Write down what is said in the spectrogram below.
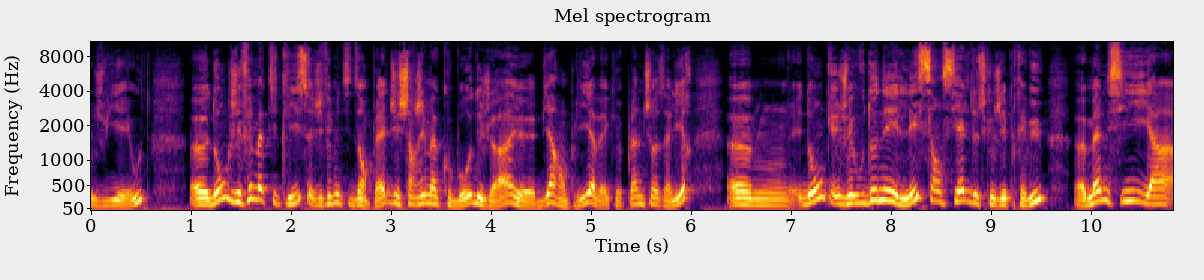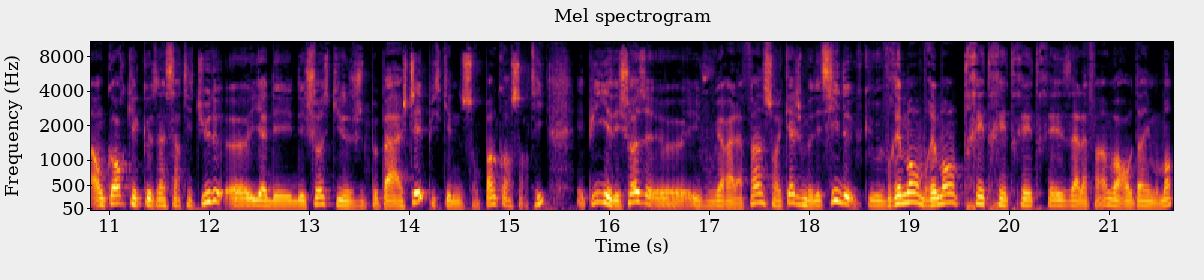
juillet et août. Euh, donc j'ai fait ma petite liste, j'ai fait mes petites emplettes, j'ai chargé ma Kobo déjà, bien remplie avec plein de choses à lire. Euh, donc je vais vous donner l'essentiel de ce que j'ai prévu, euh, même s'il y a encore quelques incertitudes, il y a des, des, choses que je ne peux pas acheter puisqu'elles ne sont pas encore sorties, et puis il y a des choses, et vous verrez à la fin, sur lesquelles je me décide que vraiment, vraiment très très très très à la fin, voire au dernier moment,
